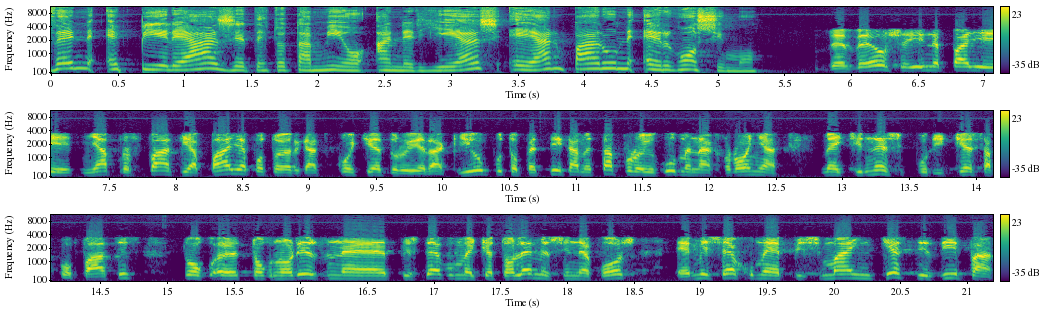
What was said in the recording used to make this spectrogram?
δεν επηρεάζεται το Ταμείο Ανεργίας εάν πάρουν εργόσιμο. Βεβαίως είναι πάλι μια προσπάθεια πάλι από το Εργατικό Κέντρο Ηρακλείου που το πετύχαμε τα προηγούμενα χρόνια με κοινέ υπουργικές αποφάσεις. Το, ε, το γνωρίζουν, ε, πιστεύουμε και το λέμε συνεχώς. Εμείς έχουμε επισημάνει και στη ΔΥΠΑ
